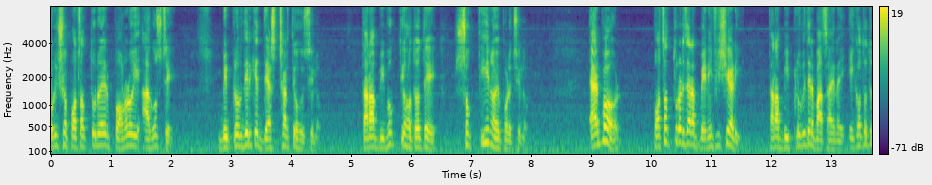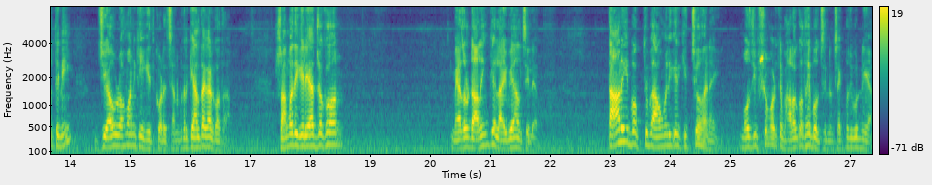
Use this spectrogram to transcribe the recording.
উনিশশো পঁচাত্তরের পনেরোই আগস্টে বিপ্লবীদেরকে দেশ ছাড়তে হয়েছিল। তারা বিভক্তি হতে হতে শক্তিহীন হয়ে পড়েছিল। এরপর পঁচাত্তরের যারা বেনিফিশিয়ারি তারা বিপ্লবীদের বাঁচায় নাই। এই কথা তো তিনি জিয়াউর রহমানকে ইঙ্গিত করেছেন। আপনাদের খেয়াল থাকার কথা। সাংবাদিক ইলিয়াস যখন মেজর ডালিমকে লাইভে আনছিলেন, তার এই বক্তব্যে আওয়ামী লীগের কিচ্ছু হয় নাই। মজিব সম্পর্কে ভালো কথাই বলছিলেন শেখ মুজিবুর নিয়া।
